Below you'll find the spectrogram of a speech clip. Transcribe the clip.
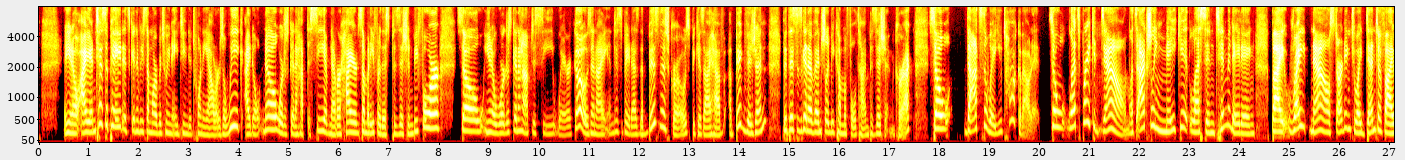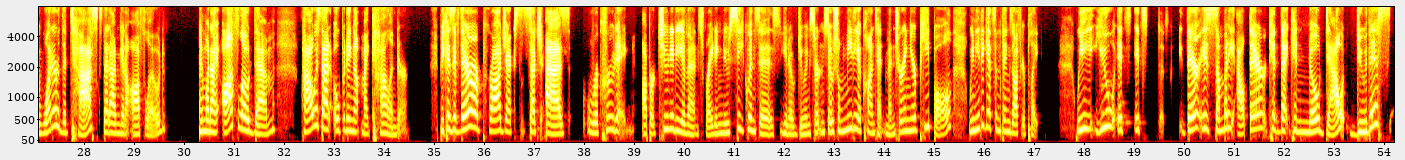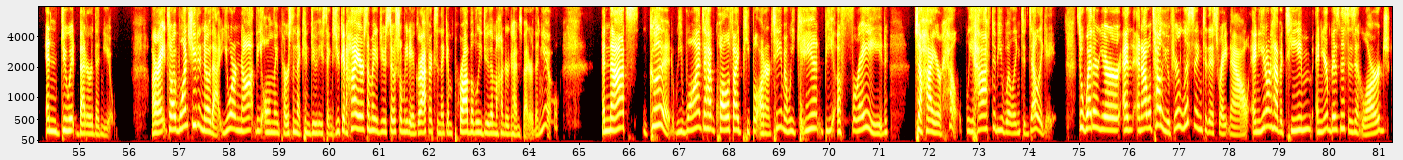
You know i anticipate it's going to be somewhere between 18 to 20 hours a week. I don't know. We're just going to have to see. I've never hired somebody for this position before. So you know we're just going to have to see where it goes. And i anticipate as the business grows because i have a big vision that this is going to eventually become a full-time position correct? So that's the way you talk about it so let's break it down. Let's actually make it less intimidating by right now starting to identify what are the tasks that I'm going to offload. And when I offload them, how is that opening up my calendar? Because if there are projects such as recruiting, opportunity events, writing new sequences, you know, doing certain social media content, mentoring your people, we need to get some things off your plate. We you it's it's there is somebody out there can, that can no doubt do this and do it better than you. All right. So I want you to know that you are not the only person that can do these things. You can hire somebody to do social media graphics and they can probably do them 100 times better than you. And that's good. We want to have qualified people on our team, and we can't be afraid to hire help. We have to be willing to delegate. So whether you're and and I will tell you if you're listening to this right now and you don't have a team and your business isn't large,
